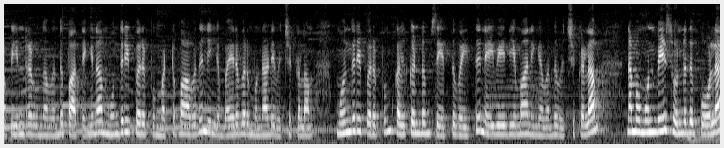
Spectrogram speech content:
அப்படின்றவங்க வந்து பார்த்தீங்கன்னா முந்திரி பருப்பு மட்டுமாவது நீங்கள் பைரவர் முன்னாடி வச்சுக்கலாம். முந்திரி பருப்பும் கல்கண்டும் சேர்த்து வைத்து நைவேத்தியமாக நீங்கள் வந்து வச்சுக்கலாம். நம்ம முன்பே சொன்னது போல்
